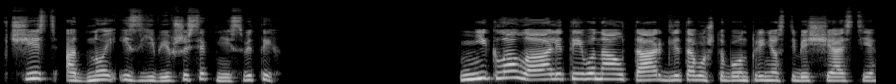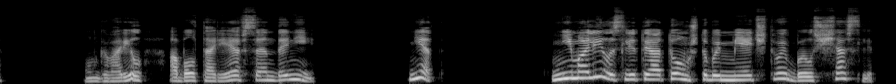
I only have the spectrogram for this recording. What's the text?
в честь одной из явившихся к ней святых. Не клала ли ты его на алтарь для того, чтобы он принес тебе счастье? Он говорил об алтаре в Сен-Дени. Нет. Не молилась ли ты о том, чтобы меч твой был счастлив?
